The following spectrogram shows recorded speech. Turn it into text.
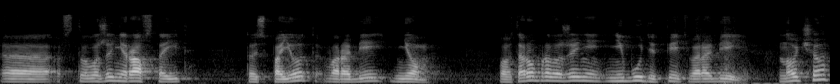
э, в предложении Рав стоит, то есть поет воробей днем. Во втором предложении не будет петь воробей ночью,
